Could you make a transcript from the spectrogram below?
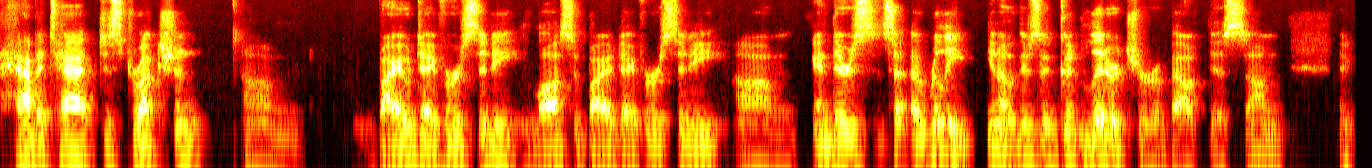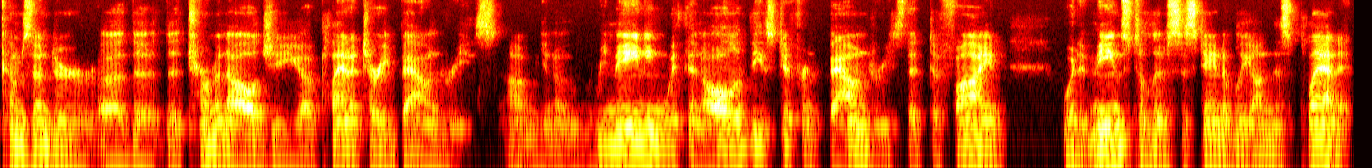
habitat destruction, um, biodiversity, loss of biodiversity. Um, and there's a really, you know, there's a good literature about this. Um, It comes under uh, the, the terminology uh, planetary boundaries, um, you know, remaining within all of these different boundaries that define what it means to live sustainably on this planet.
